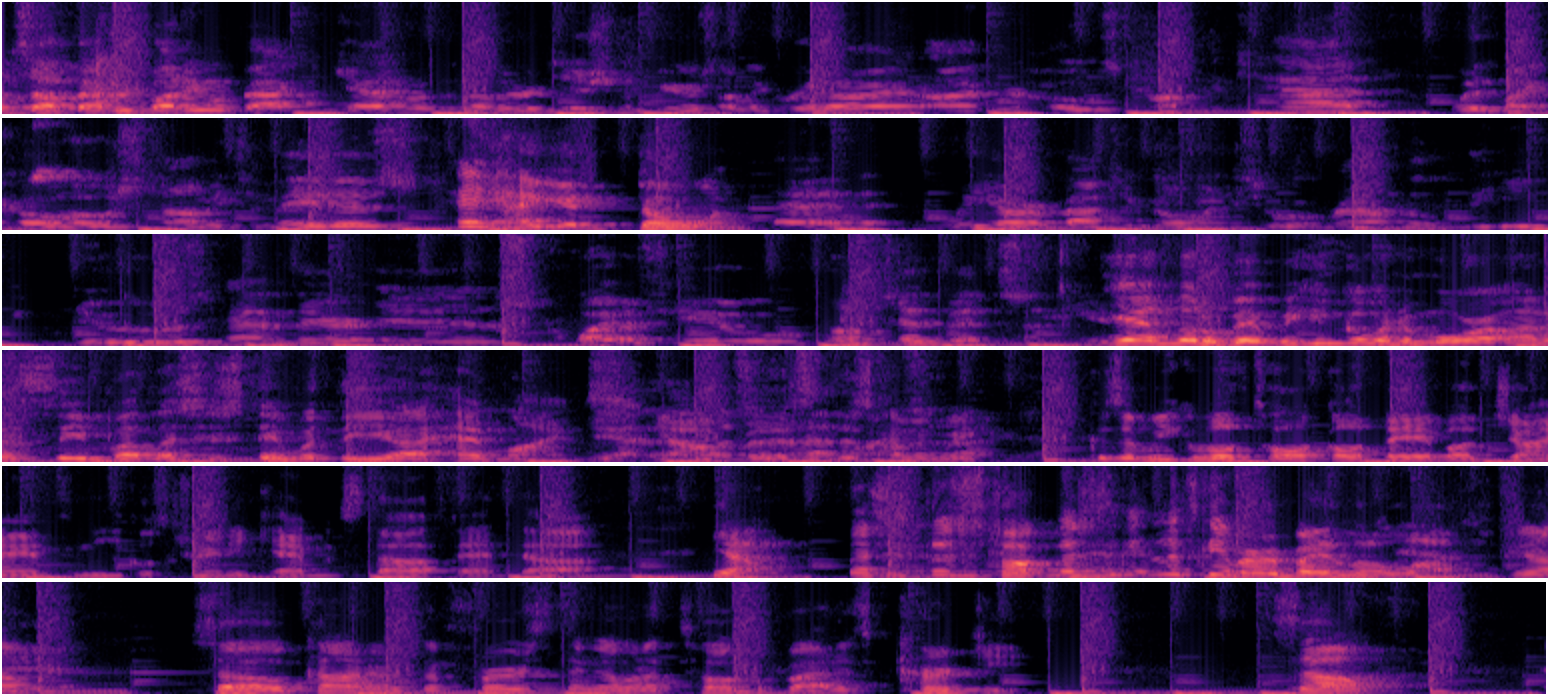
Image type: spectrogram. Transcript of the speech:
What's up, everybody? We're back again with another edition of Beers on the Gridiron. I'm your host, Connor the Cat, with my co-host Tommy Tomatoes, Hey, how you doing? and we are about to go into around the league news, and there is quite a few little tidbits in here. Yeah, a little bit. We can go into more honestly, but let's just stay with the uh, headlines yeah. you know, for this this coming week. Because we can both talk all day about Giants and Eagles training camp and stuff, and uh, you know, let's just let's just talk. Let's just, get- let's give everybody a little love. You know. Yeah. So Connor, the first thing I want to talk about is Kirky. So,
